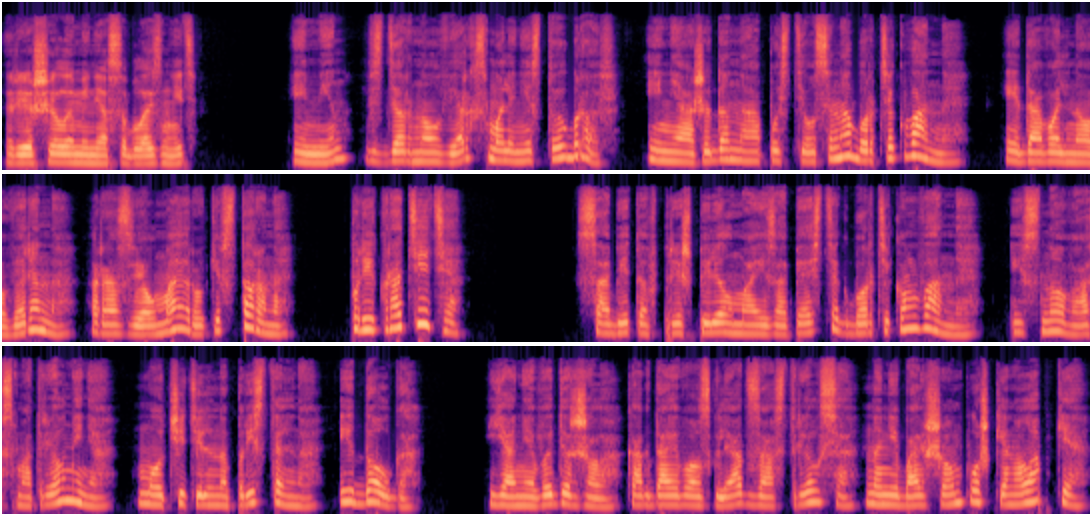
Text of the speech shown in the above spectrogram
«Решила меня соблазнить?» Имин вздернул вверх смоленистую бровь и неожиданно опустился на бортик ванны и довольно уверенно развел мои руки в стороны. «Прекратите!» Сабитов пришпилил мои запястья к бортикам ванны и снова осмотрел меня мучительно пристально и долго. Я не выдержала, когда его взгляд заострился на небольшом пушке на лобке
